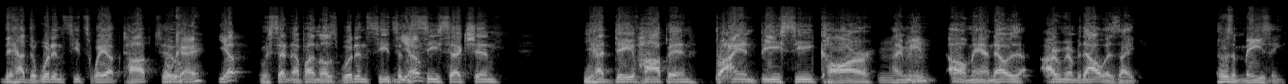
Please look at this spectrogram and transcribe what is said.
they had the wooden seats way up top too. okay yep We're setting up on those wooden seats in Yep. the C section. You had Dave Hoppen, Brian BC Carr. I Mm-hmm. mean, oh man, that was I remember that was like it was amazing.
